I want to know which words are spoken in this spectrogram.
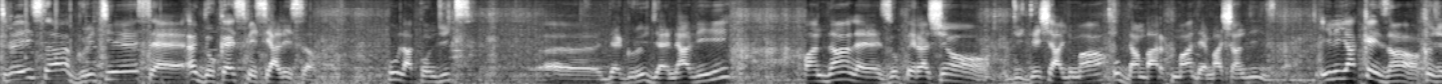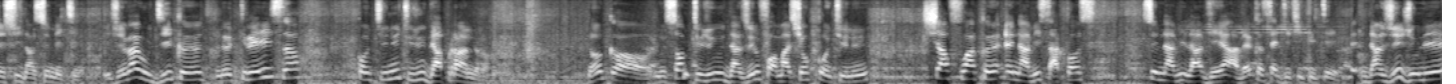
gréiste grutier, c'est un docker spécialiste pour la conduite euh, des grues des navires pendant les opérations du déchargement ou d'embarquement des marchandises. Il y a 15 ans que je suis dans ce métier. Je vais vous dire que le tréiste continue toujours d'apprendre. Donc, euh, nous sommes toujours dans une formation continue. Chaque fois qu'un navire s'accoste, ce navire-là vient avec cette difficulté. Dans une journée,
